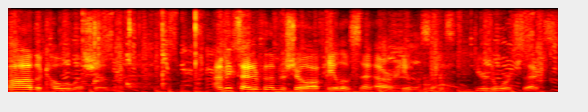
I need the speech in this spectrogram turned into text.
Ah, the coalition. I'm excited for them to show off Halo 6 or Halo 6, Gears of War 6.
